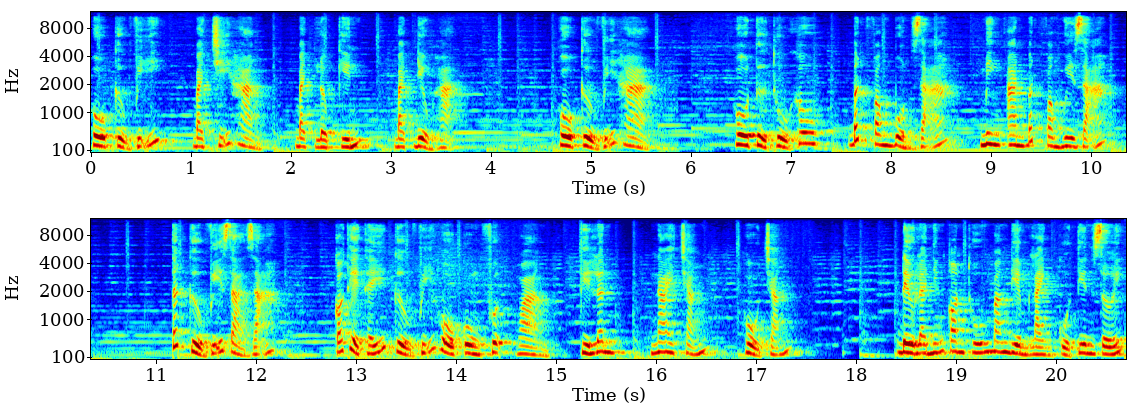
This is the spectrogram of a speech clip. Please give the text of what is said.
Hồ Cửu Vĩ, Bạch Chỉ Hàng, Bạch Lộc Kiến, Bạch Điều Hạ. Hồ Cửu Vĩ Hà Hồ Tử Thủ Khâu, Bất Vong Bổn Giã, Minh An Bất Vong Huy Giã. Tất Cửu Vĩ Giả Giã Có thể thấy Cửu Vĩ Hồ cùng Phượng Hoàng, Kỳ Lân, Nai Trắng, Hổ Trắng đều là những con thú mang điềm lành của tiên giới.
